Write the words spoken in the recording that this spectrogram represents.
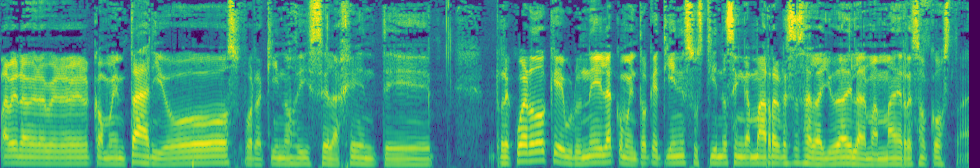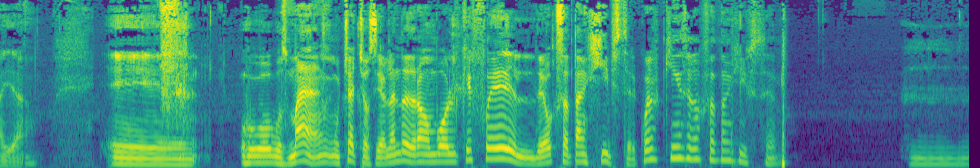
a ver, a ver, a ver, a ver, comentarios. Por aquí nos dice la gente. Recuerdo que Brunella comentó que tiene sus tiendas en Gamarra gracias a la ayuda de la mamá de Rezo Costa. Ah, ya. Eh, Hugo Guzmán, muchachos, y hablando de Dragon Ball, ¿qué fue el de Oxatan Hipster? ¿Cuál, ¿Quién es el Oxatan Hipster? Mm,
